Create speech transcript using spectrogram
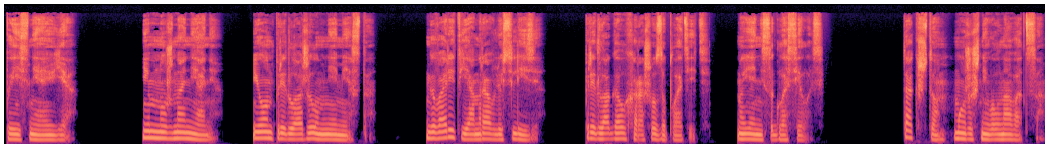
Поясняю я. Им нужна няня, и он предложил мне место. Говорит, я нравлюсь Лизе. Предлагал хорошо заплатить, но я не согласилась. Так что можешь не волноваться.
